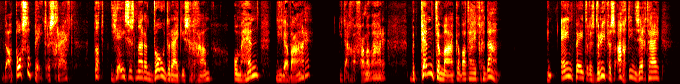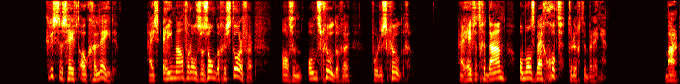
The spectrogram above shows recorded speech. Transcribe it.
De apostel Petrus schrijft dat Jezus naar het dodenrijk is gegaan om hen die daar waren, die daar gevangen waren, bekend te maken wat hij heeft gedaan. In 1 Petrus 3, vers 18 zegt hij: Christus heeft ook geleden. Hij is eenmaal voor onze zonde gestorven, als een onschuldige voor de schuldige. Hij heeft het gedaan om ons bij God terug te brengen. Maar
